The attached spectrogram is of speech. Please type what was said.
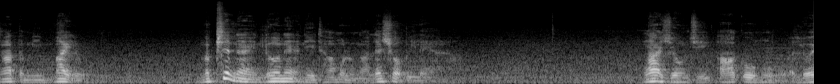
ငါသမီးမိုက်လို့ မဖြစ်နိုင်လွန်းတဲ့အနေအထားမလို့ငါလက်လျှော့ပေးလိုက်ရတာငါယုံကြည်အားကိုးမှုကိုအလွဲ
